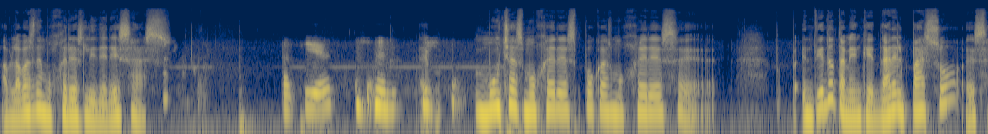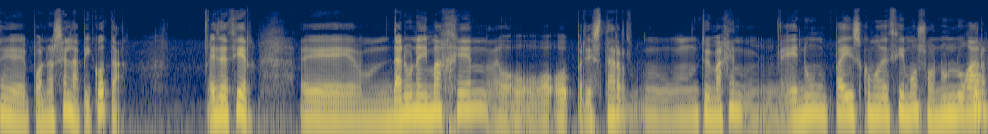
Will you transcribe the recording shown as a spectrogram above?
hablabas de mujeres lideresas. Así es. Eh, muchas mujeres, pocas mujeres. Eh, entiendo también que dar el paso es eh, ponerse en la picota. Es decir, eh, dar una imagen o, prestar mm, tu imagen en un país, como decimos, o en un lugar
